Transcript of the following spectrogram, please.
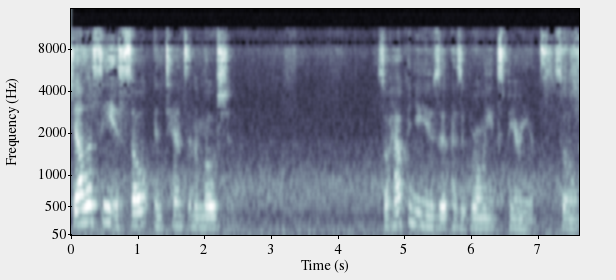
Jealousy is so intense an emotion. So, how can you use it as a growing experience? So,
